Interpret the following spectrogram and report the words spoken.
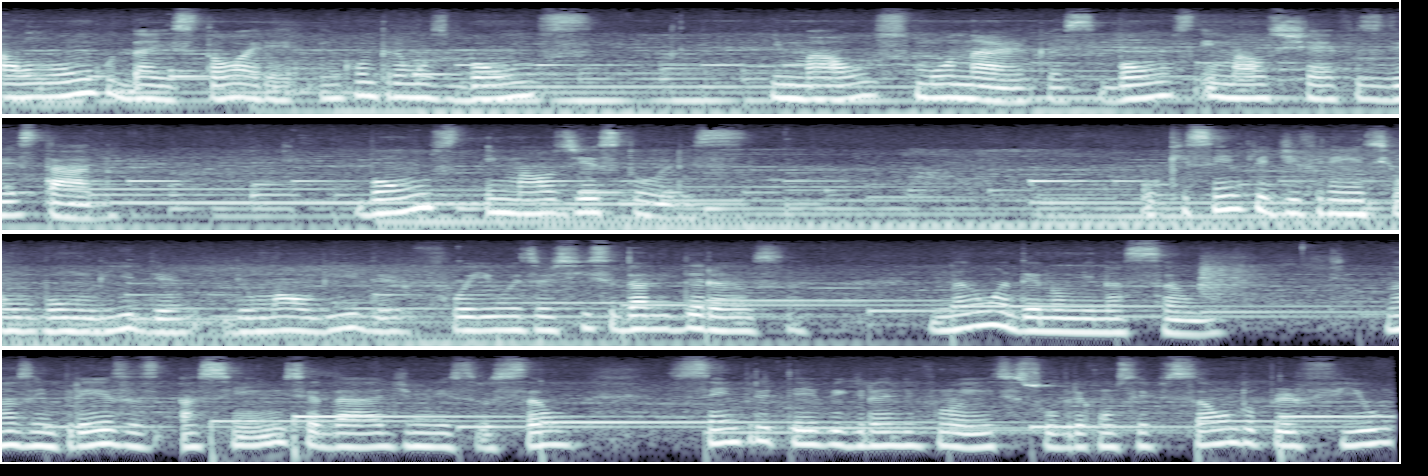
Ao longo da história, encontramos bons e maus monarcas, bons e maus chefes de Estado, bons e maus gestores. Que sempre diferenciou um bom líder de um mau líder foi o exercício da liderança, não a denominação. Nas empresas, a ciência da administração sempre teve grande influência sobre a concepção do perfil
